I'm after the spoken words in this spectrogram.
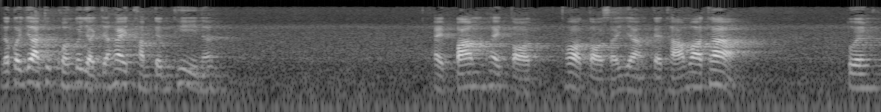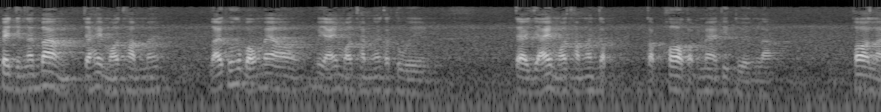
แล้วก็ญาติทุกคนก็อยากจะให้ทำเต็มที่นะ ให้ปั๊มให้ต่อท่อต่อสายยาง แต่ถามว่าถ้าตัวเองเป็นอย่างนั้นบ้าง จะให้หมอทำไหมหลายคนก็บอกไม่เอาไม่อยากให้หมอทำงั้นกับตัวเอง แต่อยากให้หมอทำงั้นกับกับพ่อกับแม่ที่ตัวเองรักเพราะอะไร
